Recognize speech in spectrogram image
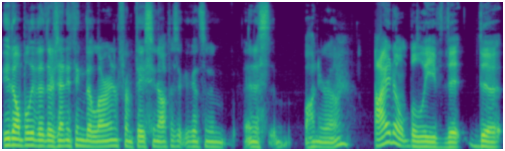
you don't believe that there's anything to learn from facing off against them in a on your own? I don't believe that the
